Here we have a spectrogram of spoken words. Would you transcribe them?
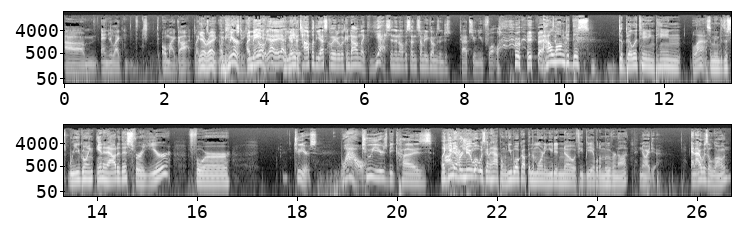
um, and you're like, "Oh my god!" Like, Yeah, right. we- I'm we here. I made go. it. Yeah, yeah, yeah. I you're at the it. top of the escalator, looking down, like, "Yes!" And then all of a sudden, somebody comes and just taps you, and you fall. How long did this debilitating pain last? I mean, was this were you going in and out of this for a year? For Two years. wow, Two years because like you I never knew actually- what was going to happen when you woke up in the morning. You didn't know if you'd be able to move or not. No idea. And I was alone.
